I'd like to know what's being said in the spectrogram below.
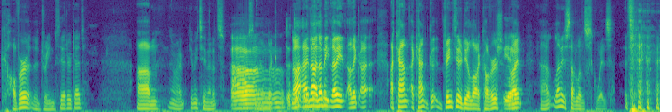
Cover the Dream Theater did. Um, all right, give me two minutes. Uh, No, I, no, let me, let me. I like, I, I can't, I can't. Go, Dream Theater do a lot of covers, Yeah. right? Uh, let me just have a little squiz.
